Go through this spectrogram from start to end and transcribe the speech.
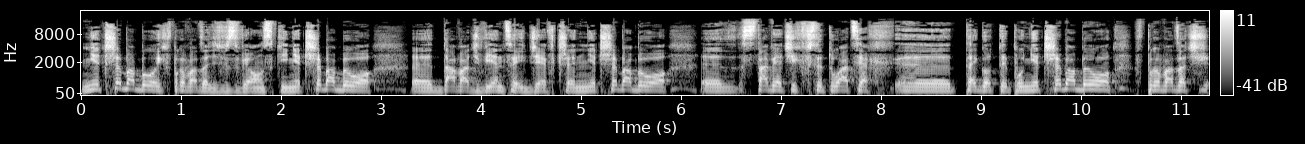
Nie trzeba było ich wprowadzać w związki, nie trzeba było e, dawać więcej dziewczyn, nie trzeba było e, stawiać ich w sytuacjach e, tego typu, nie trzeba było wprowadzać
